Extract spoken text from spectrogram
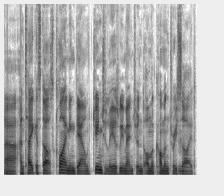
Uh, and Taker starts climbing down gingerly, as we mentioned, on the commentary side.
